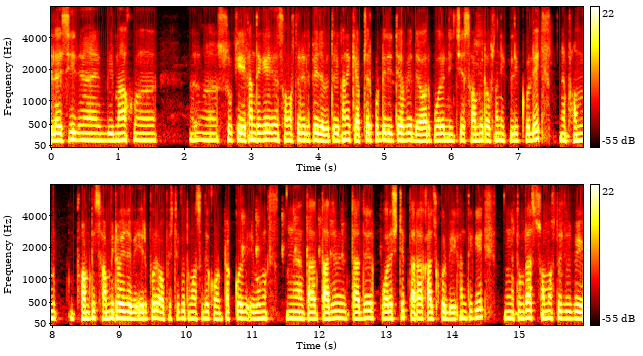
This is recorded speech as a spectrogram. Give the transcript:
এলআইসির বিমা সুখী এখান থেকে সমস্ত ডিটেল পেয়ে যাবে। তো এখানে ক্যাপচার কোডটা দিতে হবে। দেওয়ার পরে নিচে সাবমিট অপশানে ক্লিক করলে ফর্ম ফর্মটি সাবমিট হয়ে যাবে। এরপরে অফিস থেকে তোমার সাথে কন্ট্যাক্ট করবে এবং তাদের তাদের পরের স্টেপ তারা কাজ করবে। এখান থেকে তোমরা সমস্ত ডিটেল পেয়ে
